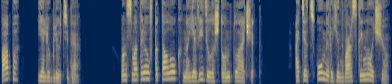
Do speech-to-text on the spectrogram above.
«Папа, я люблю тебя». Он смотрел в потолок, но я видела, что он плачет. Отец умер январской ночью.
